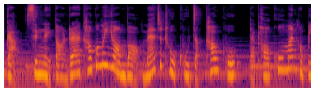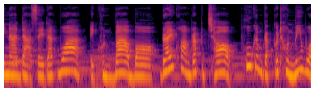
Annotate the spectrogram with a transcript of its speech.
ำกับ ซึ่งในตอนแรกเขาก็ไม่ยอมบอกแม้จะถูกขู่จับเข้าคุกแต่พอคู่มั่นของปีนาด่าเซดัตว่า ไอ้คนบ้าบอ ไร้ความรับผิดชอบ ผู้กำกับก็ทนไม่ไหว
